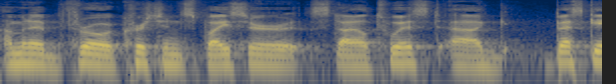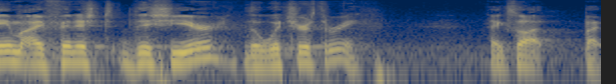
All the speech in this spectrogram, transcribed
I'm going to throw a Christian Spicer style twist. Uh, best game I finished this year, The Witcher 3. Thanks a lot. Bye.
